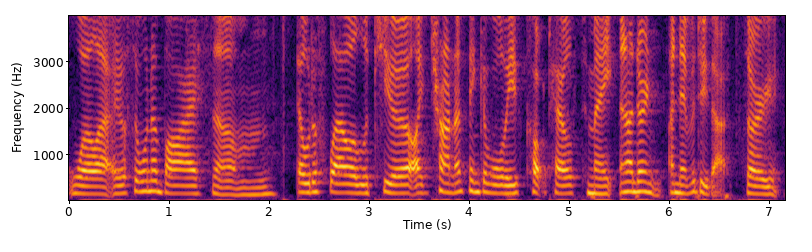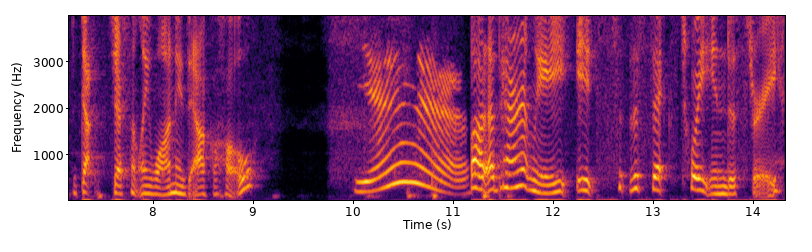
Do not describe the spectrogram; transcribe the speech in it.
well, I also want to buy some elderflower liqueur, like trying to think of all these cocktails to make. And I don't, I never do that. So that's definitely one is alcohol. Yeah. But apparently it's the sex toy industry.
